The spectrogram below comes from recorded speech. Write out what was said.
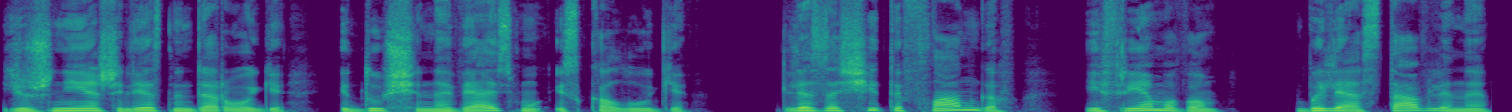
южнее железной дороги, идущий на Вязьму из Калуги. Для защиты флангов Ефремовым были оставлены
